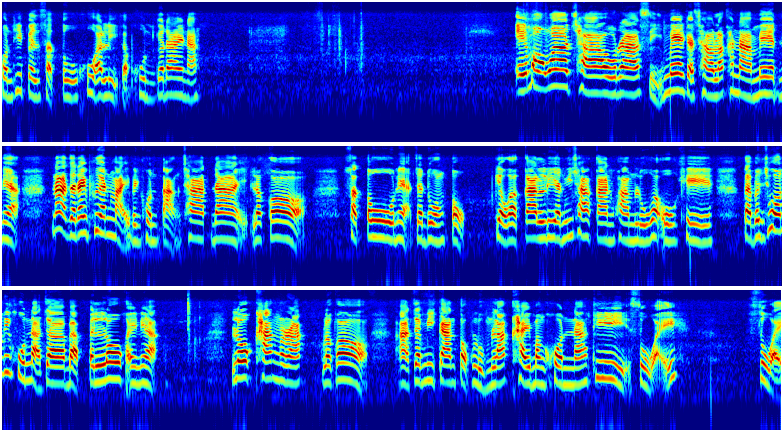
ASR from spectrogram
คนที่เป็นศัตรูคู่อริกับคุณก็ได้นะ เอมองว่าชาวราศีเมษกับชาวลัคนาเมษเนี่ย น่าจะได้เพื่อนใหม่เป็นคนต่างชาติได้ แล้วก็ศัตรูเนี่ยจะดวงตกเกี่ยวกับการเรียนวิชาการความรู้ว่าโอเค แต่เป็นช่วงที่คุณอาจจะแบบเป็นโรคไอเนี่ยโรคข้างรัก แล้วก็อาจจะมีการตกหลุมรักใครบางคนนะ ที่สวยสวย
